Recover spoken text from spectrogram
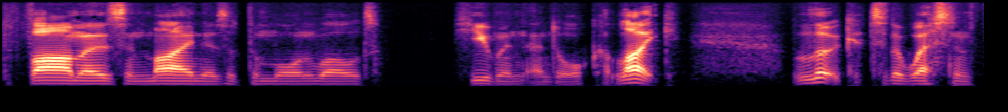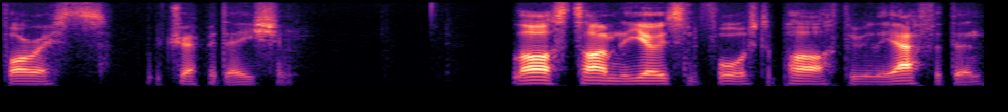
The farmers and miners of the Mournwold, human and orc alike, look to the western forests with trepidation. Last time the Jotun forged a path through Liathaven,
